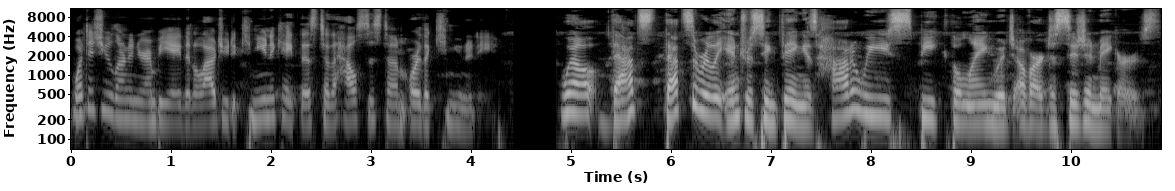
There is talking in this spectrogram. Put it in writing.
What did you learn in your MBA that allowed you to communicate this to the health system or the community? Well, that's that's the really interesting thing is how do we speak the language of our decision makers?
